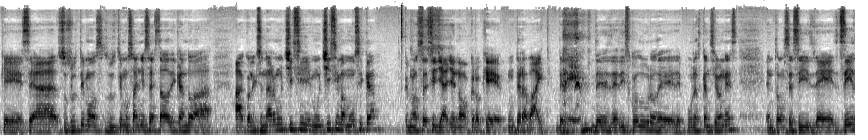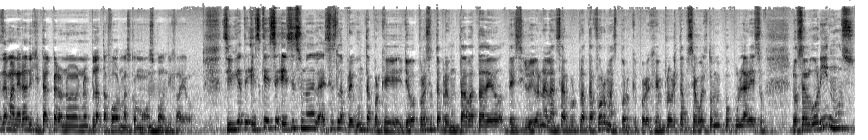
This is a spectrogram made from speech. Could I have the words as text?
que sea, sus, últimos, sus últimos años se ha estado dedicando a, a coleccionar muchísima, muchísima música. No sé si ya llenó, creo que un terabyte de, de- de disco duro de, de puras canciones. Entonces sí, sí es de manera digital, pero no, no en plataformas como Spotify o, Sí, fíjate, es que esa es una de la- esa es la pregunta, porque yo por eso te preguntaba, Tadeo, de si lo iban a lanzar por plataformas, porque por ejemplo ahorita pues, se ha vuelto muy popular eso. Los algoritmos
